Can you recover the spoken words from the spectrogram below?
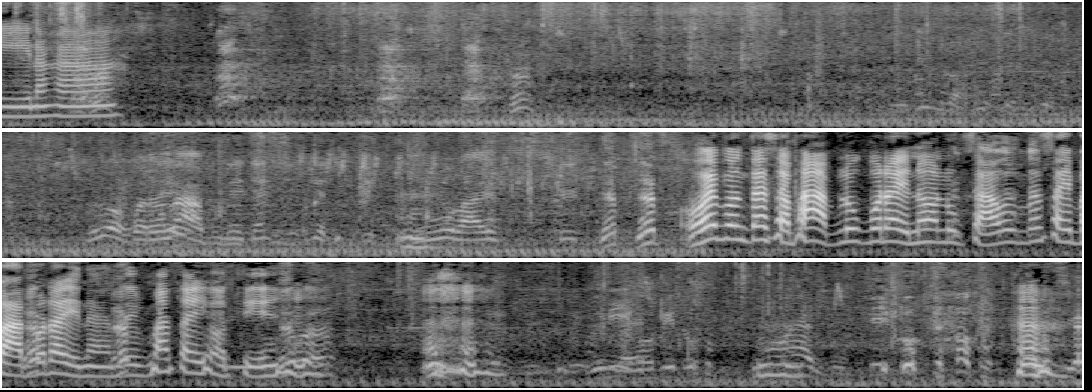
ดีๆนะคะไม่ออกมาทางหน้าผมดูอะไรเบเจ็บโอ้ยเบิ่งแต่สภาพลูกบ่ได้เนาะลูกสาวมันใส่บาทบ่ได้นะได้มาใส่หอดทีเไป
